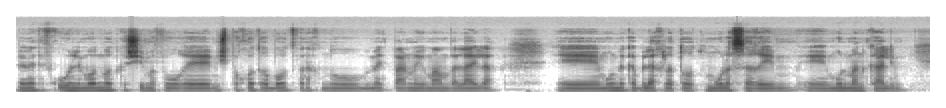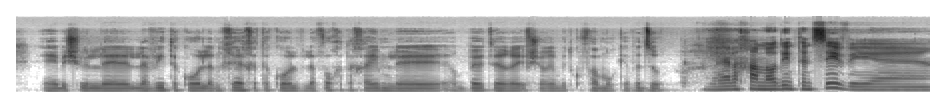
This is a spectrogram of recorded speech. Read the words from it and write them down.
באמת הפכו למאוד מאוד קשים עבור אה, משפחות רבות, ואנחנו באמת פעלנו יומם ולילה מול מקבלי החלטות, מול השרים, אה, מול מנכ"לים, אה, בשביל אה, להביא את הכל, להנכיח את הכל ולהפוך את החיים להרבה יותר אפשריים בתקופה מורכבת זו. זה היה לך מאוד אינטנסיבי, אה,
